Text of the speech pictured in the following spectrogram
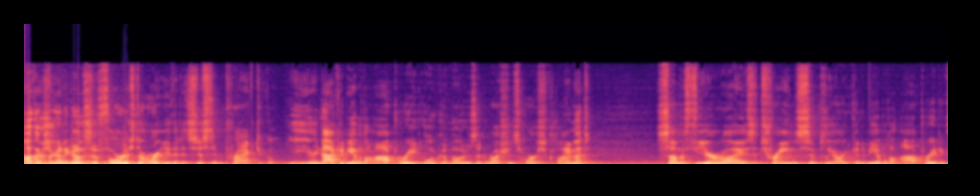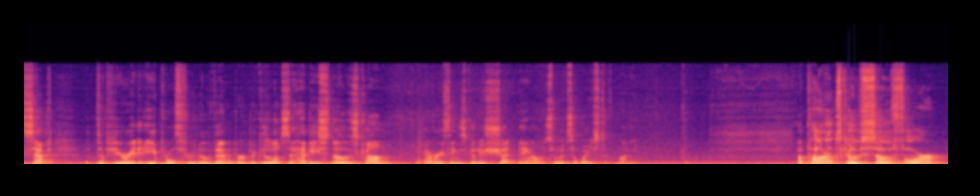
Others are going to go so far as to argue that it's just impractical. You're not going to be able to operate locomotives in Russia's harsh climate. Some theorize the trains simply aren't going to be able to operate except the period April through November because once the heavy snows come, everything's going to shut down, so it's a waste of money. Opponents go so far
